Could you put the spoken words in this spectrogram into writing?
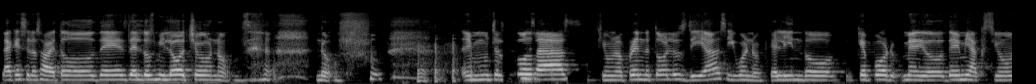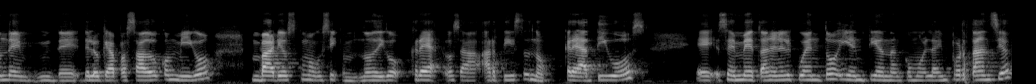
la que se lo sabe todo desde el 2008, no, no. Hay muchas cosas que uno aprende todos los días y bueno, qué lindo que por medio de mi acción, de, de, lo que ha pasado conmigo, varios como, sí, no digo, crea, o sea, artistas, no, creativos, eh, se metan en el cuento y entiendan como la importancia.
